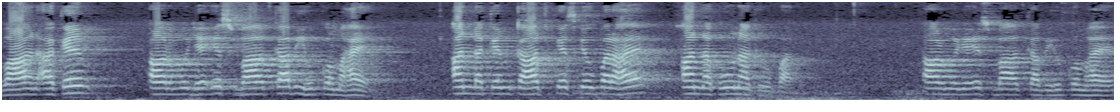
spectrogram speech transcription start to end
وان عقیم اور مجھے اس بات کا بھی حکم ہے۔ ان نقیم کا آج کس کے اوپر ہے؟ ان نقونا کے اوپر۔ اور مجھے اس بات کا بھی حکم ہے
